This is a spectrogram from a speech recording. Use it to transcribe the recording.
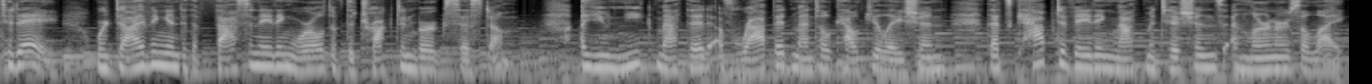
Today, we're diving into the fascinating world of the Trachtenberg system, a unique method of rapid mental calculation that's captivating mathematicians and learners alike.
